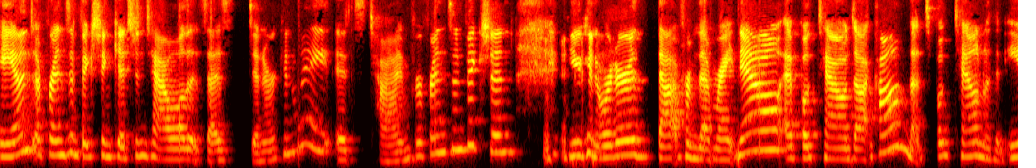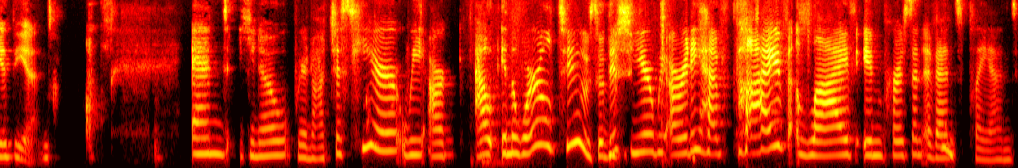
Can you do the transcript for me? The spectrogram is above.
and a Friends and Fiction kitchen towel that says, Dinner can wait. It's time for Friends and Fiction. you can order that from them right now at booktowne.com. That's Booktowne with an E at the end. And, you know, we're not just here, we are out in the world too. So this year we already have five live in person hmm. events planned,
